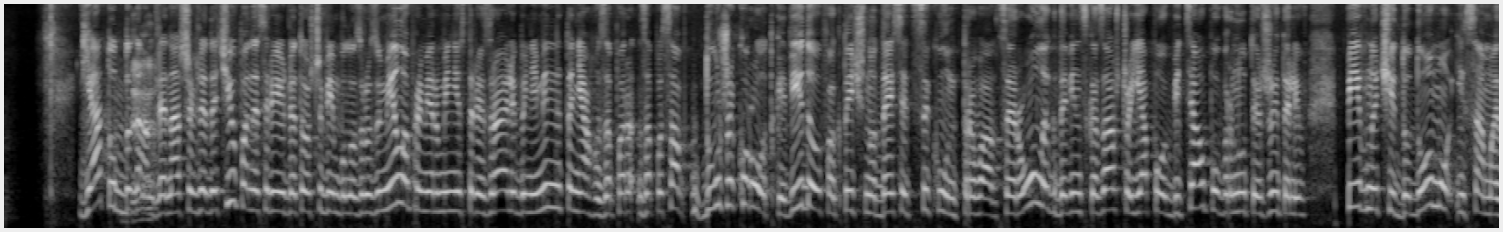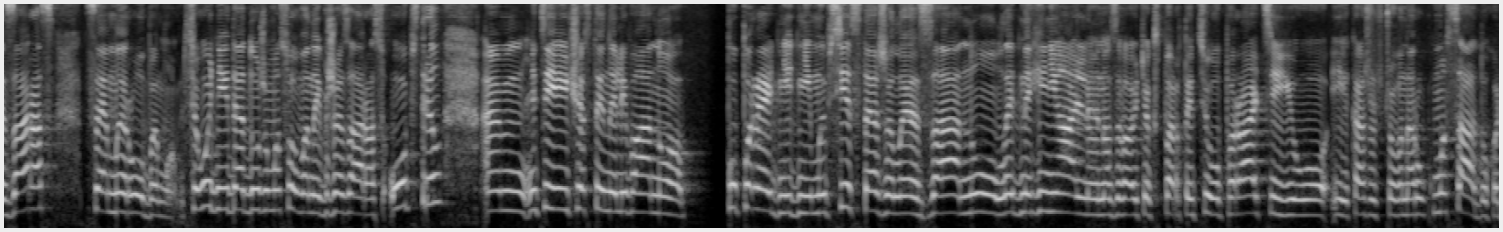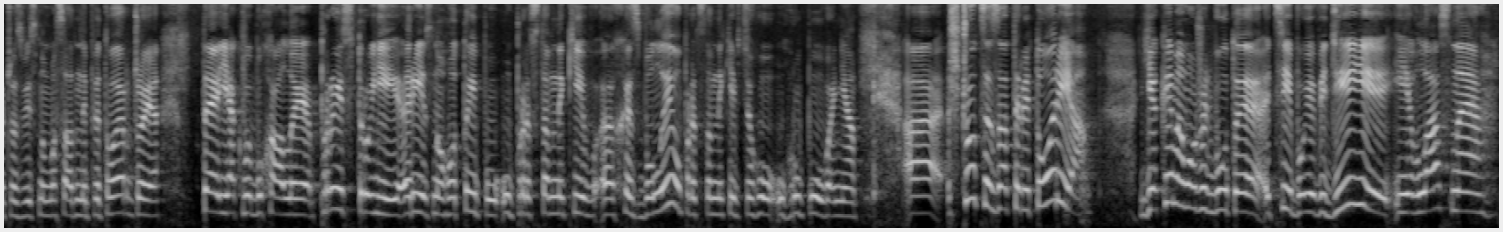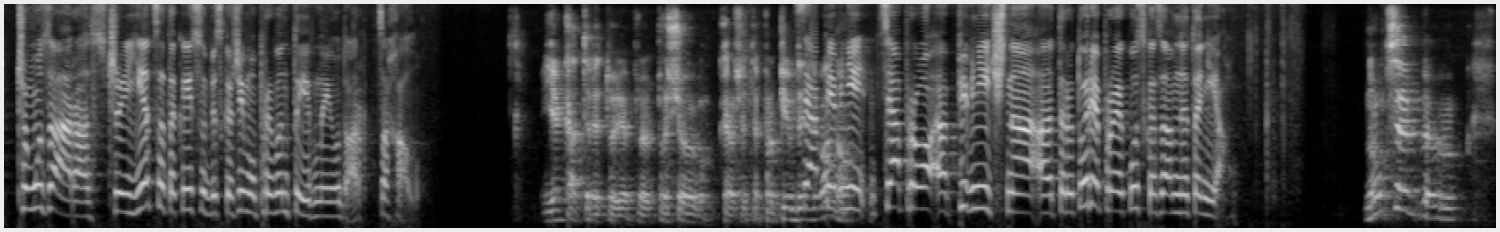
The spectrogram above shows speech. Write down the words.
Я тут додам для наших глядачів, пане Сергію, для того, щоб їм було зрозуміло. Прем'єр-міністр Ізраїлю Бенямін Нетанягу запер- записав дуже коротке відео. Фактично 10 секунд тривав цей ролик, де він сказав, що я пообіцяв повернути жителів півночі додому, і саме зараз це ми робимо. Сьогодні йде дуже масований вже зараз обстріл ем, цієї частини Лівану. Попередні дні ми всі стежили за ну ледь не геніальною називають експерти цю операцію і кажуть, що вона рук Мосаду, хоча звісно Мосад не підтверджує те, як вибухали пристрої різного типу у представників е, Хезболи, у представників цього угруповання. Е, Що це за територія? Якими можуть бути ці бойові дії? І власне чому зараз? Чи є це такий собі, скажімо, превентивний удар Цахалу? Яка територія? Про, про що ви кажете? Про південь Ця, півні... Ця про е, північна е, територія, про яку сказав Нетаньягу. Ну, це е,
